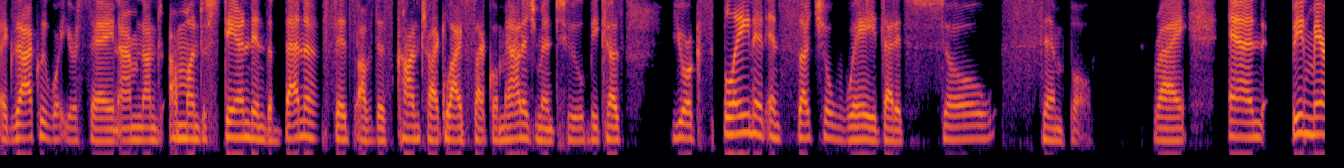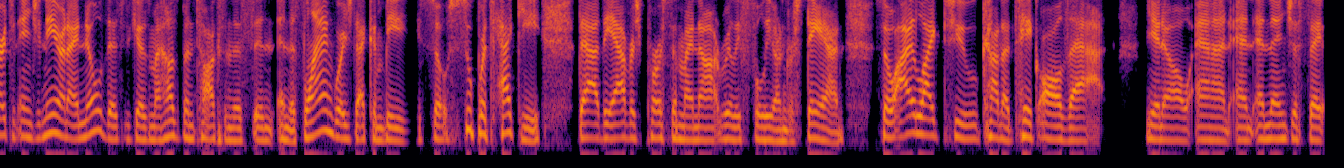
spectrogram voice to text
exactly what you're saying. I'm I'm understanding the benefits of this contract lifecycle management tool because you explain it in such a way that it's so simple, right? And being married to an engineer, and I know this because my husband talks in this in, in this language that can be so super techy that the average person might not really fully understand. So I like to kind of take all that you know, and and and then just say,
